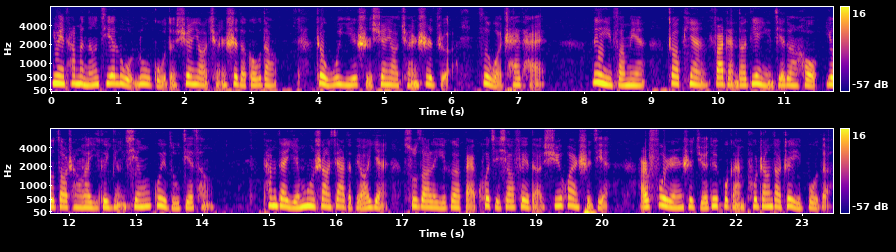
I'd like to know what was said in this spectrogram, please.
因为他们能揭露露骨的炫耀权势的勾当。这无疑使炫耀权势者自我拆台。另一方面，照片发展到电影阶段后，又造成了一个影星贵族阶层。他们在银幕上下的表演，塑造了一个百阔气消费的虚幻世界，而富人是绝对不敢铺张到这一步的。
